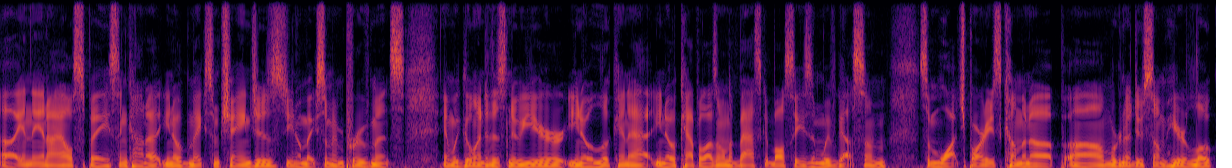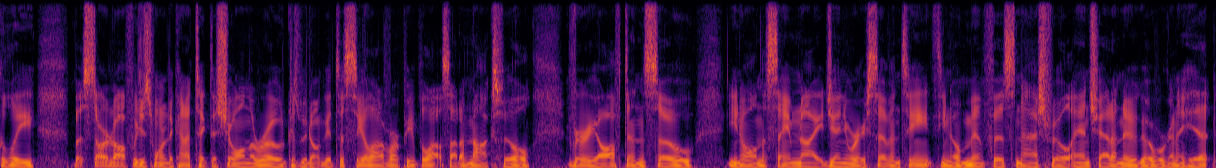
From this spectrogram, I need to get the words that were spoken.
uh, in the NIL space and kind of you know make some changes, you know make some improvements, and we go into this new year you know looking at you know capitalizing on the basketball season. We've got some some watch parties coming up. Um, we're going to do some here locally, but started off we just wanted to kind of take the show on the road because we don't get to see a lot of our people outside of Knoxville very often. So you know on the same night, January seventeenth, you know Memphis, Nashville, and Chattanooga, we're going to hit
